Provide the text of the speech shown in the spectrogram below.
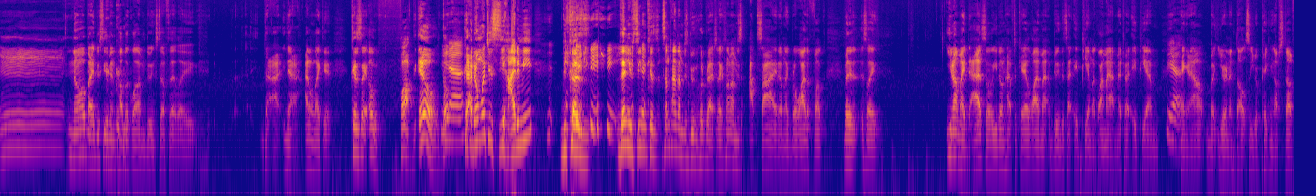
Mm, no, but I do see them in public while I'm doing stuff that like that. I, yeah, I don't like it because it's like, oh fuck, ill. Don't, Yeah. 'cause I don't want you to see hi to me because then you see me because sometimes I'm just doing hood ratchet. Like sometimes I'm just outside. I'm like, bro, why the fuck? But it, it's like. You're not my dad, so you don't have to care. Why am I I'm doing this at 8 p.m.? Like, why am I at Metro at 8 p.m. Yeah. hanging out? But you're an adult, so you're picking up stuff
